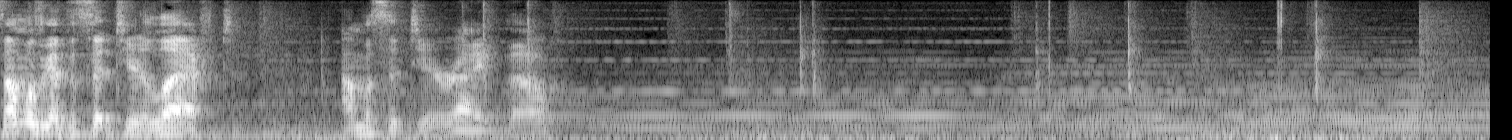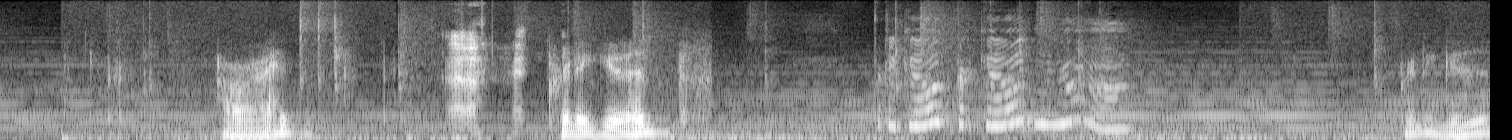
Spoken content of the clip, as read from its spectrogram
Someone's got to sit to your left. I'm gonna sit to your right, though. Alright. Alright. Pretty good. Pretty good, pretty good. Mm. Pretty good.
